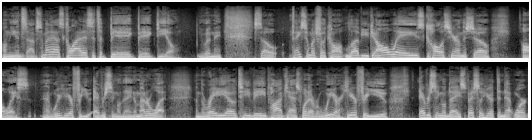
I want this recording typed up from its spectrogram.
on the inside. If somebody has colitis, it's a big, big deal. You with me? So thanks so much for the call. Love you. You can always call us here on the show. Always. And we're here for you every single day, no matter what. And the radio, TV, podcast, whatever. We are here for you every single day, especially here at the network.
